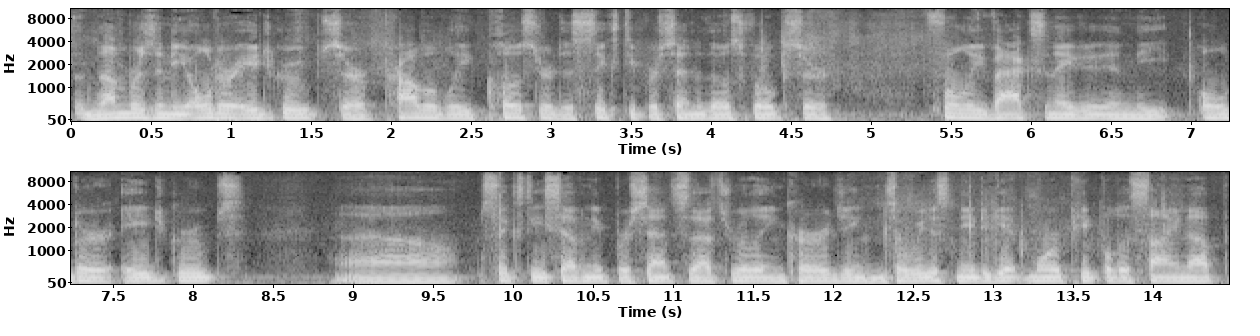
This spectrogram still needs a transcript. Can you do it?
the numbers in the older age groups are probably closer to 60% of those folks are fully vaccinated in the older age groups, uh, 60, 70%. So that's really encouraging. So we just need to get more people to sign up.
